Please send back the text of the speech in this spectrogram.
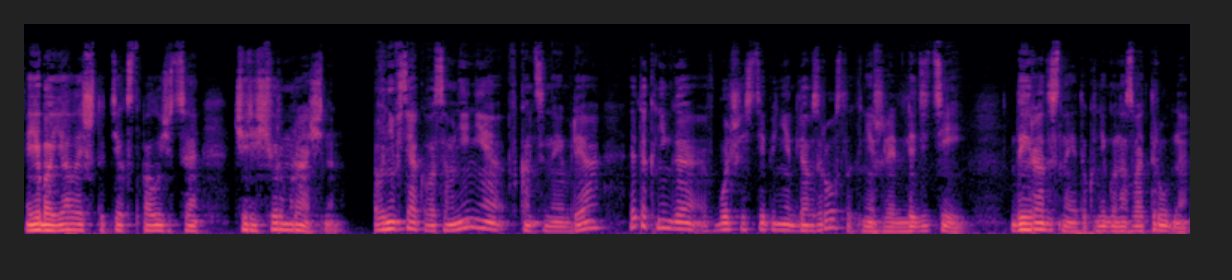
Я боялась, что текст получится чересчур мрачным. Вне всякого сомнения, в конце ноября эта книга в большей степени для взрослых, нежели для детей – да и радостно эту книгу назвать трудно.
